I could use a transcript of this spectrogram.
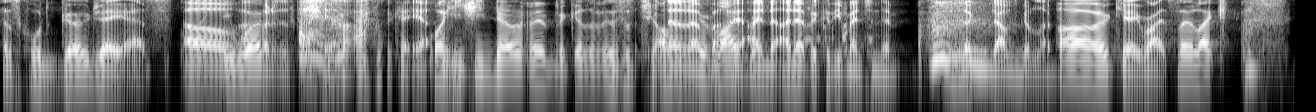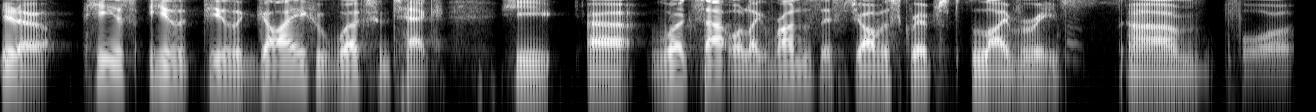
That's called GoJS. Oh, he works. of this guy. Yeah. Okay, yeah. Well, you know him because of his JavaScript no, no, no. But library. I, I, know, I know because you mentioned him. The JavaScript library. Oh, okay, right. So like, you know, he's he's a he's a guy who works in tech. He uh, works out or like runs this JavaScript library um, for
